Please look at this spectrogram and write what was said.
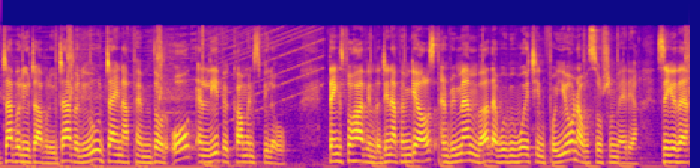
www.dinafem.org and leave your comments below. Thanks for having the Dinafem girls and remember that we'll be waiting for you on our social media. See you there!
